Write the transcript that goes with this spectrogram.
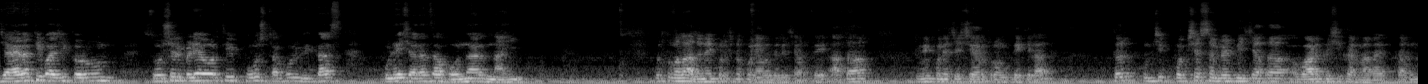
जाहिरातीबाजी करून सोशल मीडियावरती पोस्ट टाकून विकास पुणे शहराचा होणार नाही. तर तुम्हाला अजून एक प्रश्न पुण्याबद्दल विचारते आता तुम्ही पुण्याचे शहर प्रमुख देखील आहात. तर तुमची पक्ष संघटनेची आता वाढ कशी करणार आहेत? कारण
